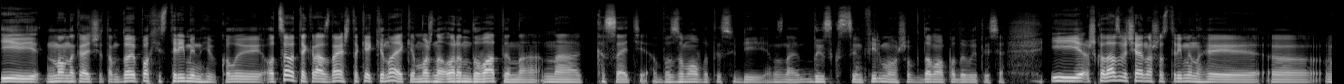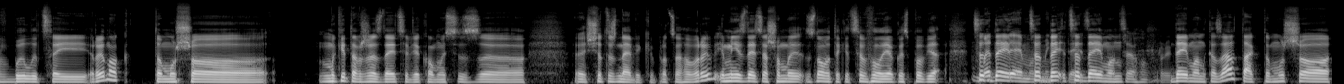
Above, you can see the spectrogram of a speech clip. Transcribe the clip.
І, мовно кажучи, там до епохи стрімінгів, коли оце от якраз знаєш таке кіно, яке можна орендувати на, на касеті або замовити собі, я не знаю, диск з цим фільмом, щоб вдома подивитися. І шкода, звичайно, що стрімінги е, вбили цей ринок, тому що. Микита вже здається в якомусь з е, щотижневиків про це говорив. І мені здається, що ми знову таки це було якось пов'я... Це, Дей... Деймон, це, Дей... це Деймон. Це. Деймон казав так, тому що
